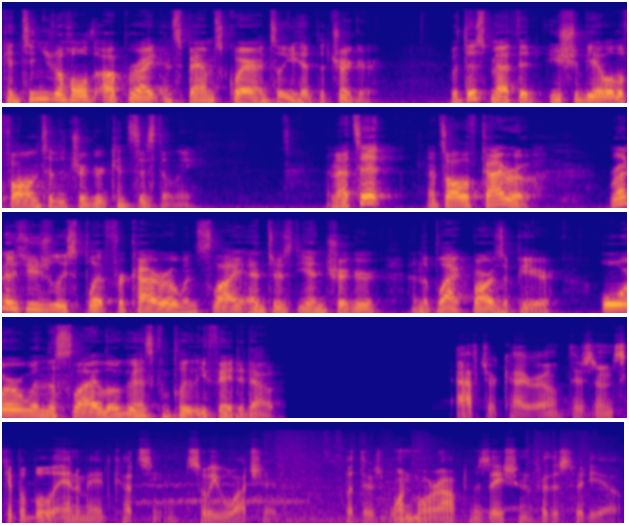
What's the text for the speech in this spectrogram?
Continue to hold upright and spam square until you hit the trigger. With this method, you should be able to fall into the trigger consistently. And that's it! That's all of Cairo. Runners usually split for Cairo when Sly enters the end trigger and the black bars appear, or when the Sly logo has completely faded out. After Cairo, there's an unskippable animated cutscene, so we watch it but there's one more optimization for this video.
